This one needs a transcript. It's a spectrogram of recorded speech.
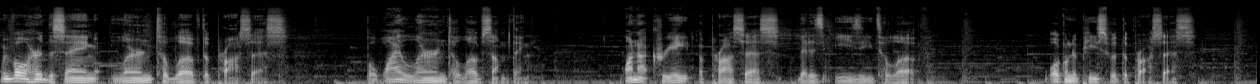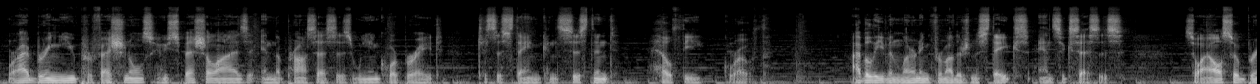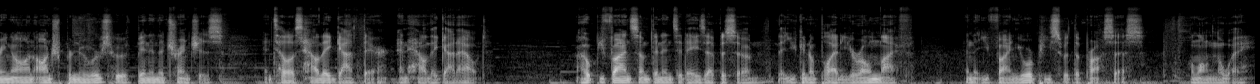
We've all heard the saying, learn to love the process. But why learn to love something? Why not create a process that is easy to love? Welcome to Peace with the Process, where I bring you professionals who specialize in the processes we incorporate to sustain consistent, healthy growth. I believe in learning from others' mistakes and successes, so I also bring on entrepreneurs who have been in the trenches and tell us how they got there and how they got out. I hope you find something in today's episode that you can apply to your own life and that you find your peace with the process along the way.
